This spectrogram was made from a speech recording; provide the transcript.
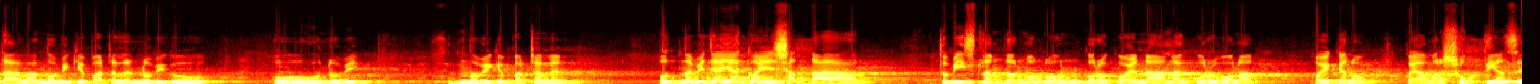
তাআলা নবীকে পাঠালেন, নবী গো ও নবী, নবীকে পাঠালেন। নবী যাইয়া কয়ে, সাদ্দাত, তুমি ইসলাম ধর্ম গ্রহণ করো। কয়, না না, করব না। কয়, কেন? কয়, আমার শক্তি আছে,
